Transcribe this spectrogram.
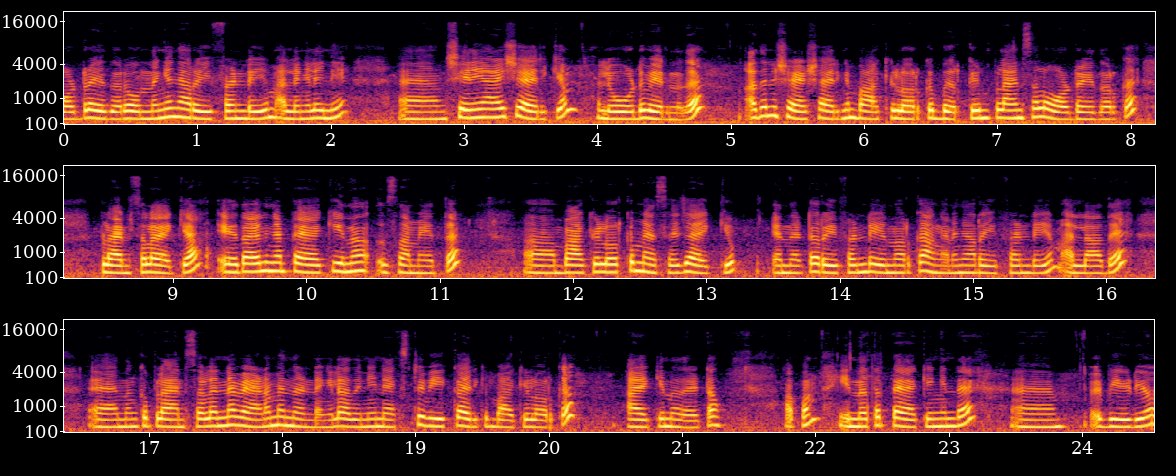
ഓർഡർ ചെയ്തവരോ ഒന്നെങ്കിൽ ഞാൻ റീഫണ്ട് ചെയ്യും അല്ലെങ്കിൽ ഇനി ശനിയാഴ്ച ആയിരിക്കും ലോഡ് വരുന്നത്. അതിന് ശേഷമായിരിക്കും ബാക്കിയുള്ളവർക്ക് പ്ലാന്റ്സ് പ്ലാന്റ്സുകൾ ഓർഡർ ചെയ്തവർക്ക് പ്ലാന്റ്സുകൾ അയക്കുക ഏതായാലും ഞാൻ പാക്ക് ചെയ്യുന്ന സമയത്ത് ബാക്കിയുള്ളവർക്ക് മെസ്സേജ് അയക്കും എന്നിട്ട് റീഫണ്ട് ചെയ്യുന്നവർക്ക് അങ്ങനെ ഞാൻ റീഫണ്ട് ചെയ്യും. അല്ലാതെ നിങ്ങൾക്ക് പ്ലാൻസുകൾ തന്നെ വേണമെന്നുണ്ടെങ്കിൽ അതിന് നെക്സ്റ്റ് വീക്കായിരിക്കും ബാക്കിയുള്ളവർക്ക് അയക്കുന്നത് കേട്ടോ. അപ്പം ഇന്നത്തെ പാക്കിങ്ങിന്റെ വീഡിയോ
